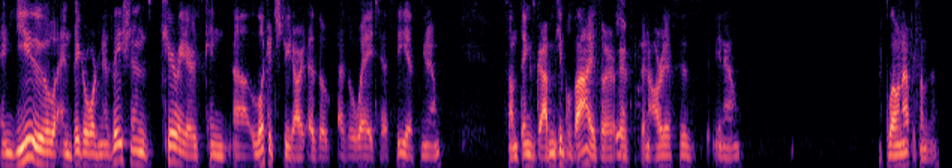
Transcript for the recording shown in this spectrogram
and you and bigger organizations, curators can uh, look at street art as a as a way to see if you know something's grabbing people's eyes or Yeah. if an artist is you know blown up or something.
